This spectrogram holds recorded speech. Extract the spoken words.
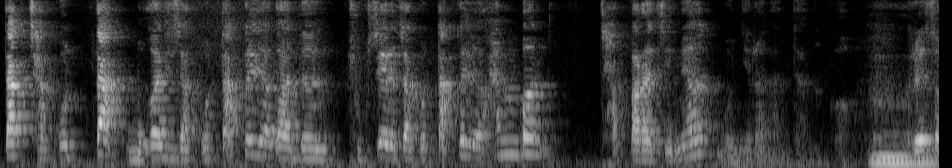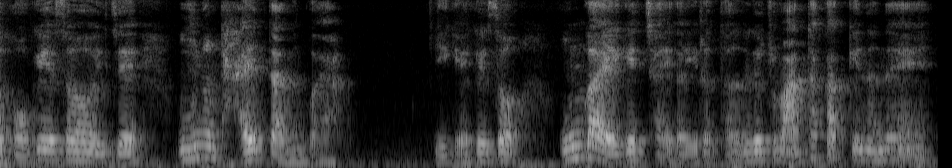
딱 잡고 딱 모가지 잡고 딱 끌려가든 족쇄를 잡고 딱 끌려 한 번 자빠라지면 못 일어난다는 거. 음. 그래서 거기에서 이제 운은 다 했다는 거야. 이게 그래서 운과 애의 차이가 이렇다는 게 좀 안타깝기는 해.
